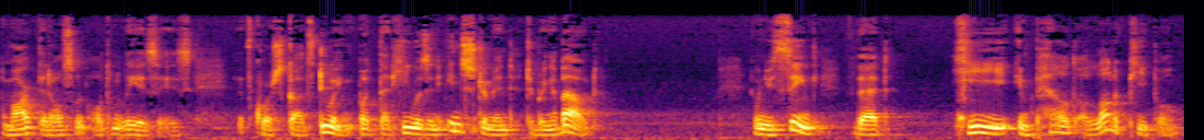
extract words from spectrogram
a mark that also ultimately is, is of course, God's doing, but that he was an instrument to bring about. And when you think that he impelled a lot of people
